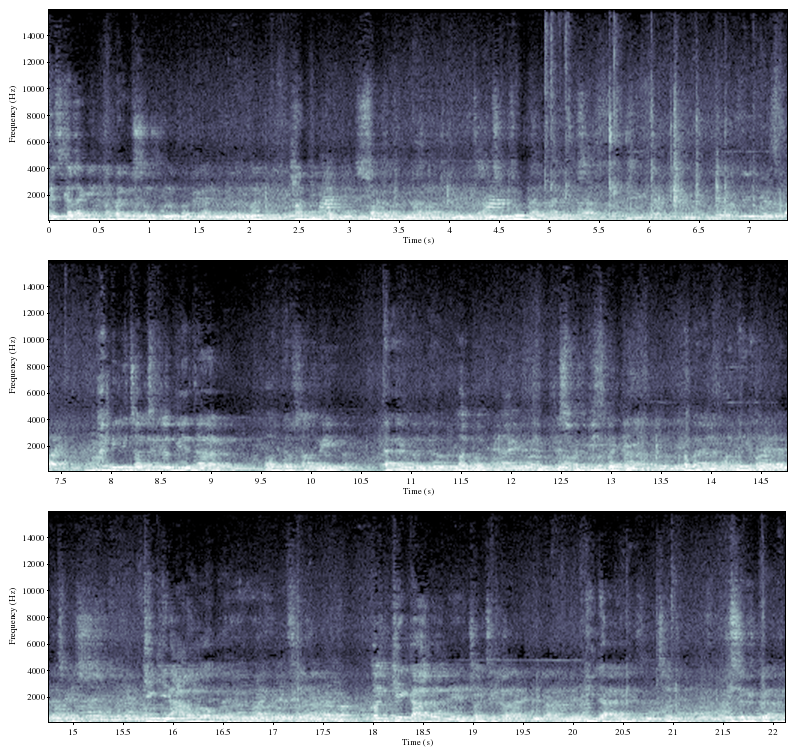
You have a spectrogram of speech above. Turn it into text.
त्यसका लागि तपाईँहरू सम्पूर्ण पत्रकार मित्रहरूमा हार्दिक हार्दिक स्वागत गर्न चाहन्छु जोडदार हामीले चलचित्र दुई हजार बहत्तर सालमै तयार गर्न लगभग लागेको थियो त्यसमा बिचमा केही तपाईँहरूलाई भन्नै परेन त्यसमा के के आरोपहरू आएको छ कति के कारणले चलचित्र ढिलाहरू हुन्छ ती सबै कुराहरू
